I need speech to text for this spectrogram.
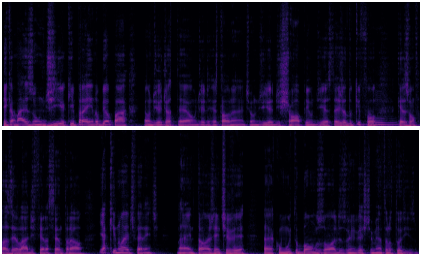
fica mais um dia aqui para ir no Bioparque. É um dia de hotel, um dia de restaurante, um dia de shopping, um dia seja do que for, uhum. que eles vão fazer lá, de feira central. E aqui não é diferente. Né? Então a gente vê é, com muito bons olhos o investimento no turismo.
